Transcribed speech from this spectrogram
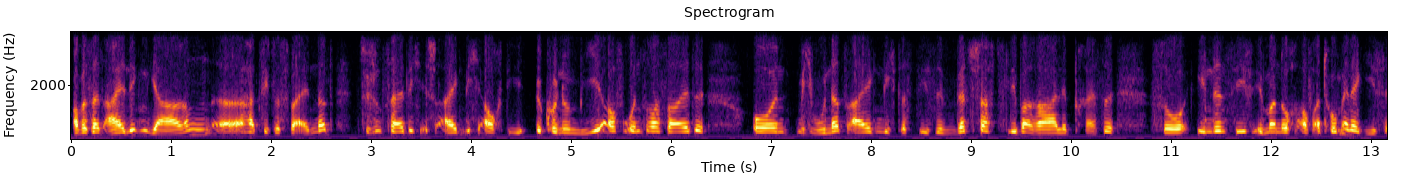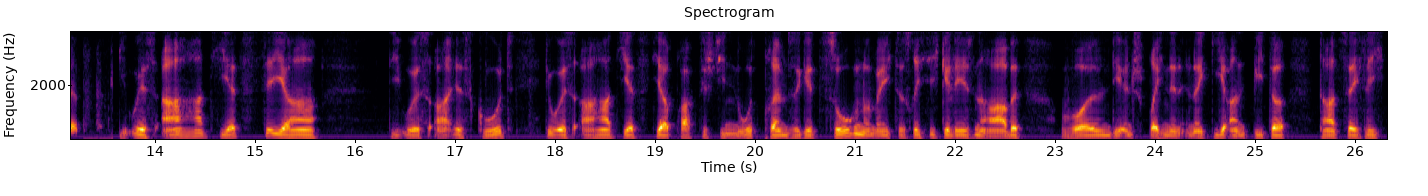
Aber seit einigen Jahren äh, hat sich das verändert. Zwischenzeitlich ist eigentlich auch die Ökonomie auf unserer Seite. Und mich wundert es eigentlich, dass diese wirtschaftsliberale Presse so intensiv immer noch auf Atomenergie setzt. Die USA hat jetzt ja die USA ist gut. Die USA hat jetzt ja praktisch die Notbremse gezogen und wenn ich das richtig gelesen habe, wollen die entsprechenden Energieanbieter tatsächlich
